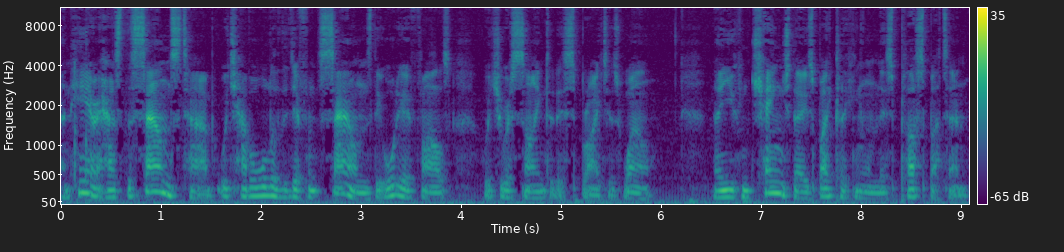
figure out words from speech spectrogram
And here it has the sounds tab, which have all of the different sounds, the audio files, which are assigned to this sprite as well. Now you can change those by clicking on this plus button.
